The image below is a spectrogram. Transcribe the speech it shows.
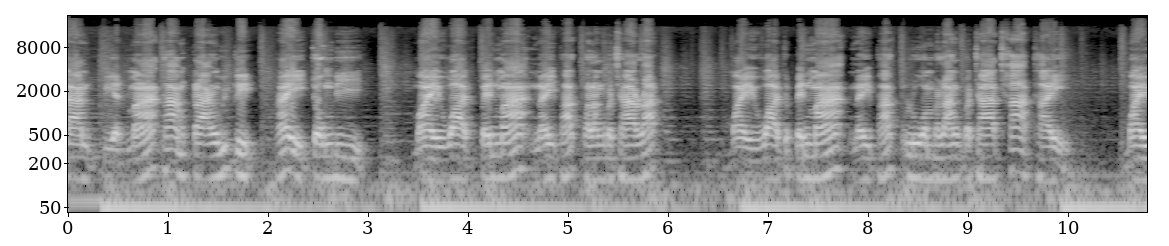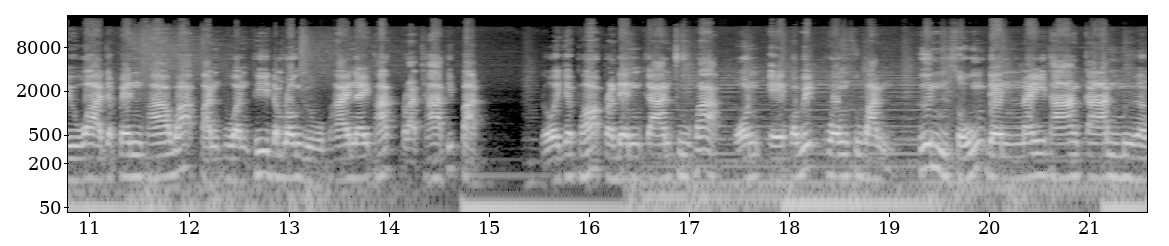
การเปลี่ยนม้าท่ามกลางวิกฤตให้จงดี ไม่ว่าจะเป็นม้าในพักพลังประชารัฐ ไม่ว่าจะเป็นม้าในพักรวมพลังประชาชาติไทย ไม่ว่าจะเป็นภาวะปั่นป่วนที่ดำรงอยู่ภายในพักประชาธิปัตย์โดยเฉพาะประเด็นการชูภาพพลเอกประวิตยวงสุวรรณขึ้นสูงเด่นในทางการเมือง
